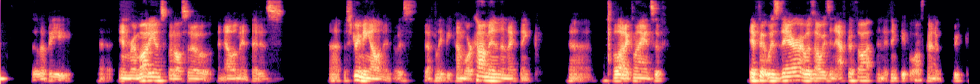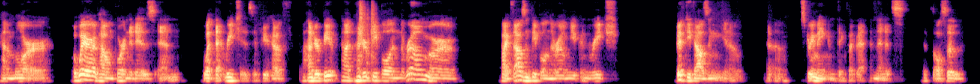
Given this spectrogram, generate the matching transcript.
So there'll be uh, in-room audience, but also an element that is uh, a streaming element. It's definitely become more common, and I think uh, a lot of clients have. If it was there, it was always an afterthought, and I think people have kind of become more aware of how important it is and what that reach is. If you have 100, pe- 100 people in the room or 5,000 people in the room, you can reach 50,000, you know, uh, streaming and things like that. And then it's, it's also,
